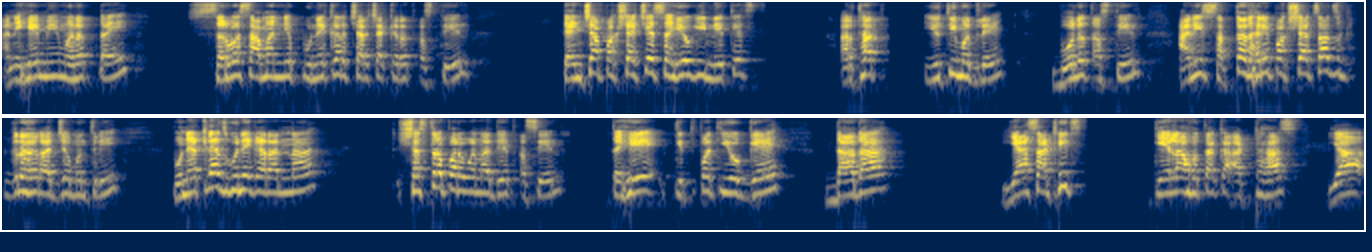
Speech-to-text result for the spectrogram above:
आणि हे मी म्हणत नाही सर्वसामान्य पुणेकर चर्चा करत असतील त्यांच्या पक्षाचे सहयोगी नेतेच अर्थात युतीमधले बोलत असतील आणि सत्ताधारी पक्षाचाच गृह राज्यमंत्री पुण्यातल्याच गुन्हेगारांना शस्त्र परवाना देत असेल तर हे कितपत योग्य आहे? दादा यासाठीच केला होता का अट्टहास? या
